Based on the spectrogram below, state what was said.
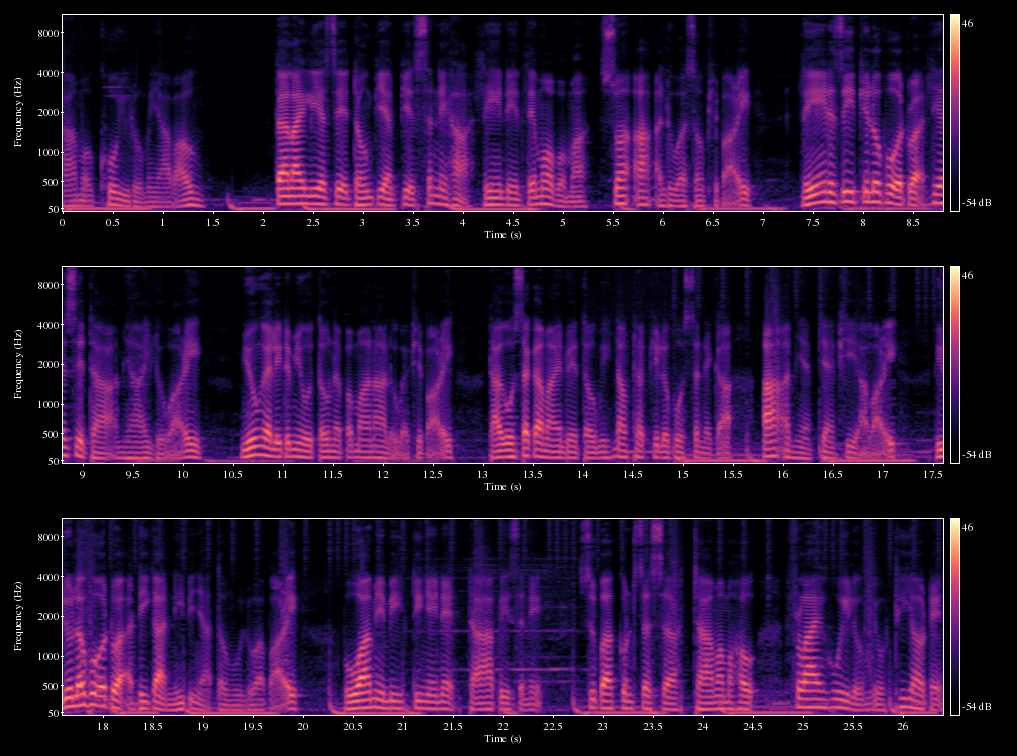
ဒါမှမဟုတ်ခိုးယူလို့မရပါဘူးတန်လိုက်လျက်စစ်ဒုံးပြန်ပစ်စနစ်ဟာလင်းတင်သင်းမောပေါ်မှာစွမ်းအားအလိုအဆုံးဖြစ်ပါတယ်။လေရင်တစ်စီးပြစ်လို့ဖို့အတွက်လျှက်စစ်တာအများကြီးလိုပါတယ်။ မျိုးငယ်လေးတစ်မျိုးသုံးတဲ့ပမာဏလိုပဲဖြစ်ပါတယ်။ဒါကိုစက္ကန့်ပိုင်းအတွင်းသုံးပြီးနှောက်ထပ်ပြစ်လို့ဖို့စနစ်ကအားအမြန်ပြန်ဖြည့်ရပါတယ်။ဒီလိုလုပ်ဖို့အတွက်အဓိကနီးပညာသုံးခုလိုအပ်ပါတယ်။ဘဝမြင်ပြီးတည်ငြိမ်တဲ့ဓာတ်အားပေးစနစ် super condenser ဒါမှမဟုတ် fly wheel လိုမျိုးထိရောက်တဲ့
